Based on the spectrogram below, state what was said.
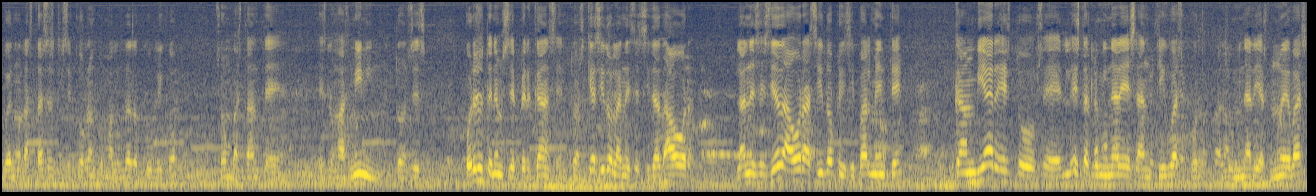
bueno, las tasas que se cobran como alumnado público son bastante, es lo más mínimo. Entonces, por eso tenemos ese percance. Entonces, ¿qué ha sido la necesidad ahora? La necesidad ahora ha sido principalmente cambiar estos, eh, estas luminarias antiguas por luminarias nuevas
